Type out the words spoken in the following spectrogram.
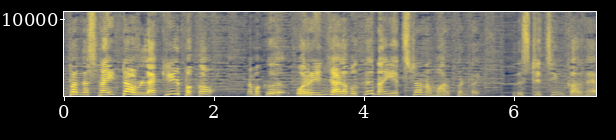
இப்போ இந்த ஸ்ட்ரைட்டா உள்ள கீழ்ப்பக்கம் நமக்கு ஒரு இன்ச் அளவுக்கு நான் எக்ஸ்ட்ரா நான் மார்க் பண்றேன். இது ஸ்டிச்சிங்காக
